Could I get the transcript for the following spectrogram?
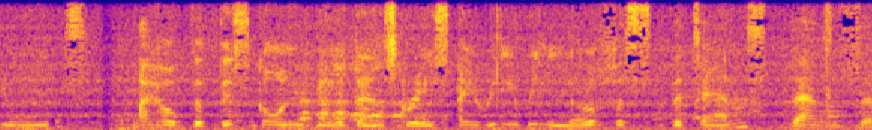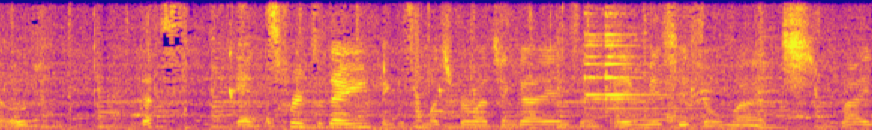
cute. I hope that this is going to be a dance grace. I really, really love this, the dance, dance itself. That's it for today. Thank you so much for watching guys and I miss you so much. Bye.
